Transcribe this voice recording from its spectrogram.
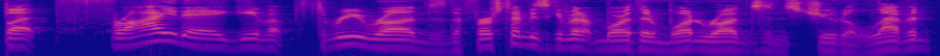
but Friday gave up three runs, the first time he's given up more than one run since June 11th.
